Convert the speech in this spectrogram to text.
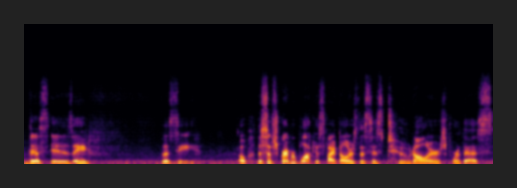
This is a, let's see. Oh, the subscriber block is $5. This is $2 for this.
